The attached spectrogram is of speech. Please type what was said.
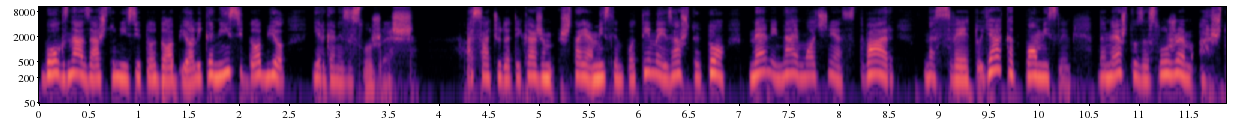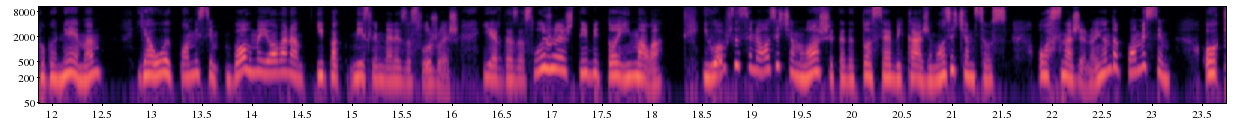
Bog zna zašto nisi to dobio, ali ga nisi dobio jer ga ne zaslužuješ. A sad ću da ti kažem šta ja mislim po time i zašto je to meni najmoćnija stvar na svetu. Ja kad pomislim da nešto zaslužujem, a što ga nemam, ja uvek pomislim, Bog me Jovana, ipak mislim da ne zaslužuješ. Jer da zaslužuješ ti bi to imala. I uopšte se ne osjećam loše kada to sebi kažem, osjećam se os osnaženo. I onda pomislim, ok,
